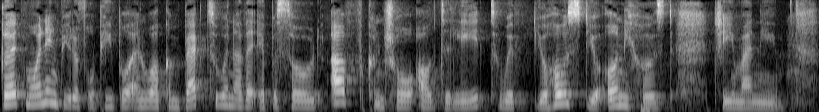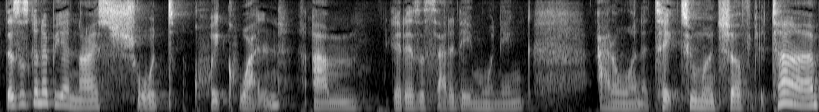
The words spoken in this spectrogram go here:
Good morning, beautiful people, and welcome back to another episode of Control Alt Delete with your host, your only host, G Money. This is going to be a nice, short, quick one. Um, it is a Saturday morning. I don't want to take too much of your time.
